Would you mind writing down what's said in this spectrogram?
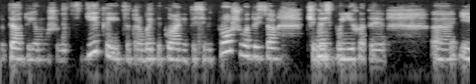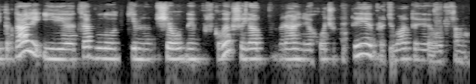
до 5 я мушу відсидіти, і це треба йти кланятися, відпрошуватися, чи десь поїхати е, і так далі. І це було таким ну, ще одним пусковим, що я реально я хочу піти працювати от сама.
